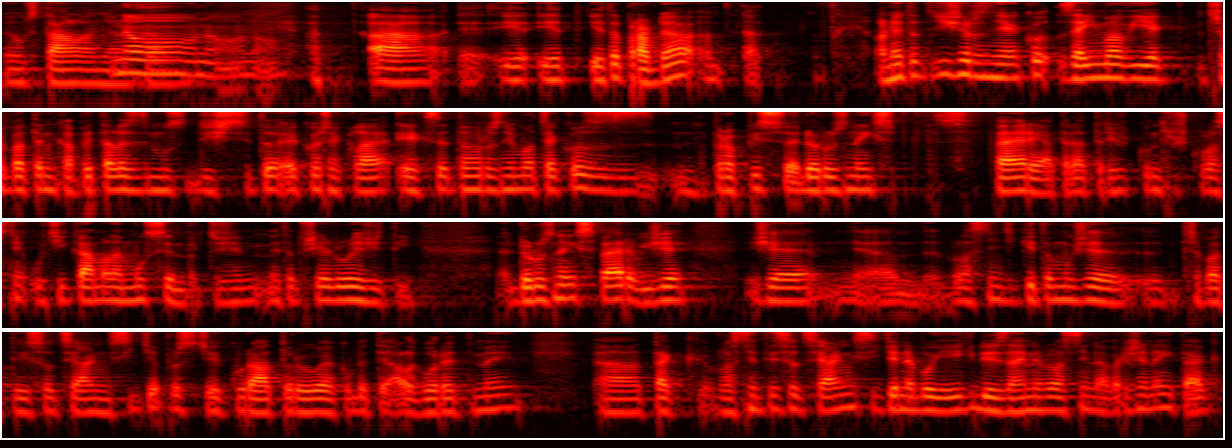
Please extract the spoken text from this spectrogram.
neustála nějaká. No, no, no. A, a je, je, je to pravda? On je to totiž hrozně jako zajímavý, jak třeba ten kapitalismus, když si to jako řekla, jak se to hrozně moc jako z, propisuje do různých sfér. Já teda trošku, trošku vlastně utíkám, ale musím, protože mi to přijde důležitý. Do různých sfér. Víš, že, že eh, vlastně díky tomu, že třeba ty sociální sítě prostě kurátorují jakoby ty algoritmy, eh, tak vlastně ty sociální sítě nebo jejich design je vlastně navržený tak,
